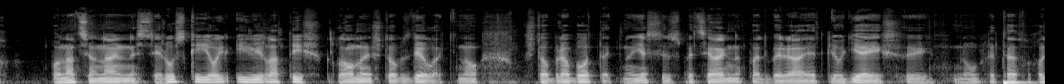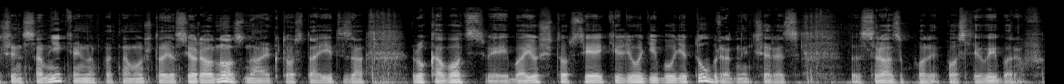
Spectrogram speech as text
по национальности русский или латыш. Главное, чтобы сделать, ну, чтобы работать. Но если специально подбирает людей, ну, это очень сомнительно, потому что я все равно знаю, кто стоит за руководством, и боюсь, что все эти люди будут убраны через сразу по- после выборов.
